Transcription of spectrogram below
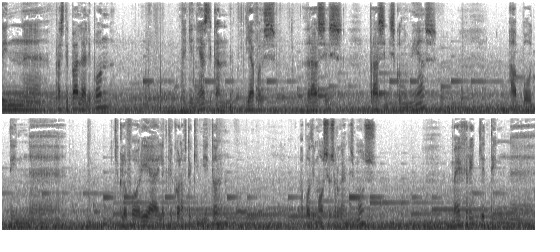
Στην ε, Αστυπάλαια λοιπόν εγκαινιάστηκαν διάφορες δράσεις πράσινης οικονομίας από την ε, κυκλοφορία ηλεκτρικών αυτοκινήτων από δημόσιους οργανισμούς μέχρι και την ε,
